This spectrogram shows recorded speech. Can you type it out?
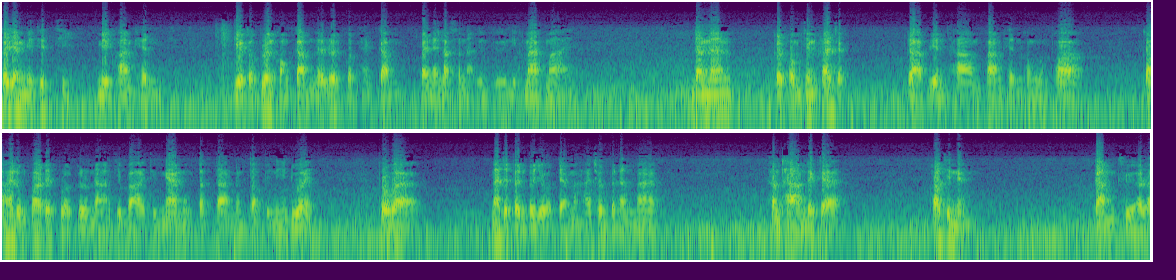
ก็ยังมีทิฏฐิมีความเห็น เกี่ยวกับเรื่องของกรรมและเรื่องกฎแห่งกรรม ไปในลักษณะอื่น ๆ อีกมากมาย ดังนั้นกระผมจึงใคร่จะกราบเรียนถามความเห็นของหลวงพ่อ ก็ให้หลวงพ่อได้โปรดกรุณาอธิบายถึงแง่มุมต่างๆ ดังต่อไปนี้ด้วย เพราะว่าน่าจะเป็นประโยชน์แก่มหาชนเป็นอันมากคำถามได้แก่ ข้อที่หนึ่งกรรมคืออะไร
